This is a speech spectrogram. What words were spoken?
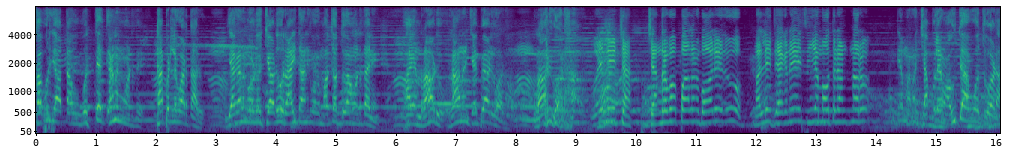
కబురు చేస్తావు వస్తే ఘనంగా ఉంటుంది. టపెట్లు కొడతారు. జగన్ కూడా వచ్చాడు రాజధానికి ఒక మద్దతుగా ఉంటుందని. ఆయన రాడు రానని చెప్పాడు కూడా రాడు కూడా చంద్రబాబు పాలన బాగాలేదు మళ్ళీ జగనే సీఎం అవుతాడు అంటున్నారు. అంటే మనం చెప్పలేము అవుతే అవ్వచ్చు కూడా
